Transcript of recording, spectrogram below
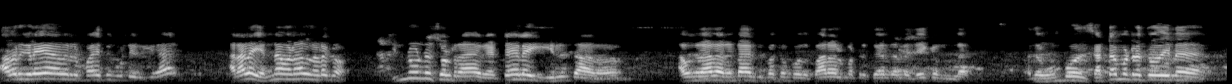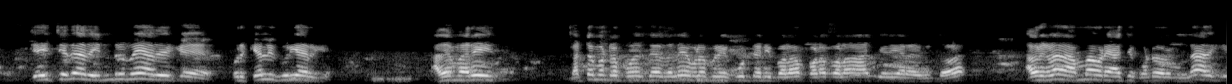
அவர்களே அவர் பயந்து கொண்டிருக்கிறார். அதனால என்ன வேணாலும் நடக்கும். இன்னொன்னு சொல்றேன் ரெட்டலை இருந்தாலும் அவங்களால ரெண்டாயிரத்தி பத்தொன்பது பாராளுமன்ற தேர்தலில் ஜெயிக்க முடியல. அந்த ஒன்பது சட்டமன்ற தொகுதியில ஜெயிச்சது அது இன்றுமே அதுக்கு ஒரு கேள்விக்குறியா இருக்கு. அதே மாதிரி சட்டமன்ற பொது தேர்தலில் இவ்வளோ பெரிய கூட்டணி பலம் பணபலம் ஆட்சி அதிகாரம் இருந்தோம் அவர்களால் அம்மாவுடைய ஆட்சியை கொண்டு வர முடியல. அதுக்கு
